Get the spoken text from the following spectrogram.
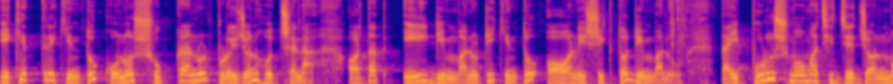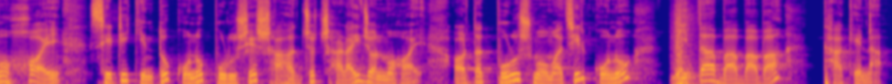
এক্ষেত্রে কিন্তু কোনো শুক্রাণুর প্রয়োজন হচ্ছে না। অর্থাৎ এই ডিম্বাণুটি কিন্তু অনিষিক্ত ডিম্বাণু। তাই পুরুষ মৌমাছির যে জন্ম হয়, সেটি কিন্তু কোনো পুরুষের সাহায্য ছাড়াই জন্ম হয়। অর্থাৎ পুরুষ মৌমাছির কোনো পিতা বা বাবা থাকে না।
